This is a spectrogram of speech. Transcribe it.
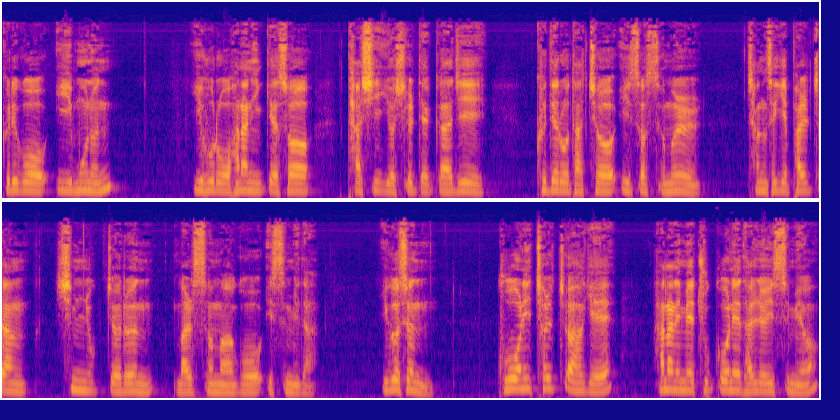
그리고 이 문은 이후로 하나님께서 다시 여실 때까지 그대로 닫혀 있었음을 창세기 8장 16절은 말씀하고 있습니다. 이것은 구원이 철저하게 하나님의 주권에 달려 있으며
